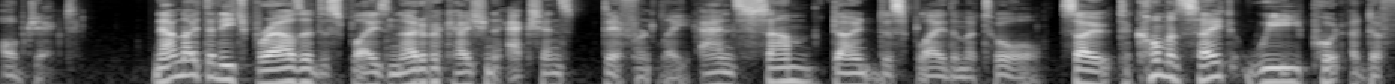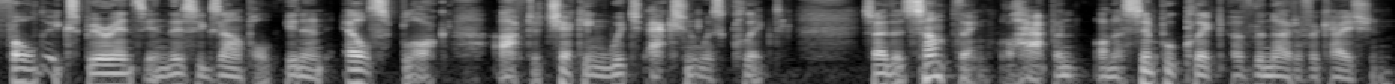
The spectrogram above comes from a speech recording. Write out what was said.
object. Now note that each browser displays notification actions differently, and some don't display them at all. So to compensate, we put a default experience in this example in an else block after checking which action was clicked, so that something will happen on a simple click of the notification.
